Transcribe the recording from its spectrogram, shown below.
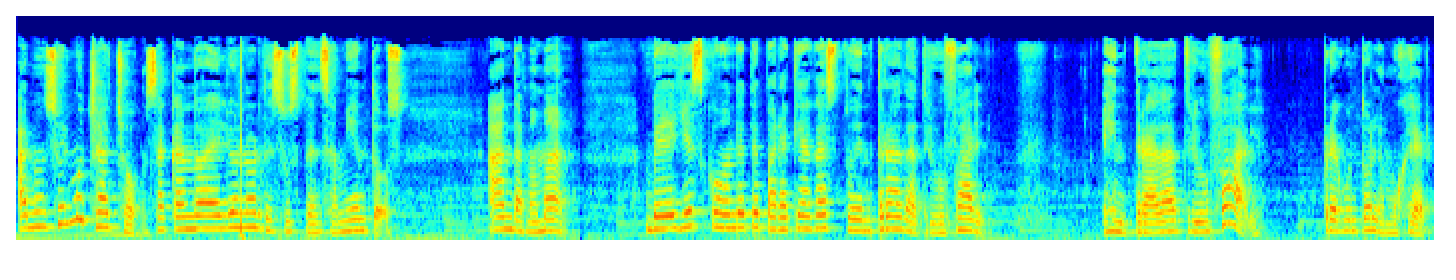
anunció el muchacho, sacando a Eleonor de sus pensamientos. Anda, mamá, ve y escóndete para que hagas tu entrada triunfal. ¿Entrada triunfal? preguntó la mujer.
